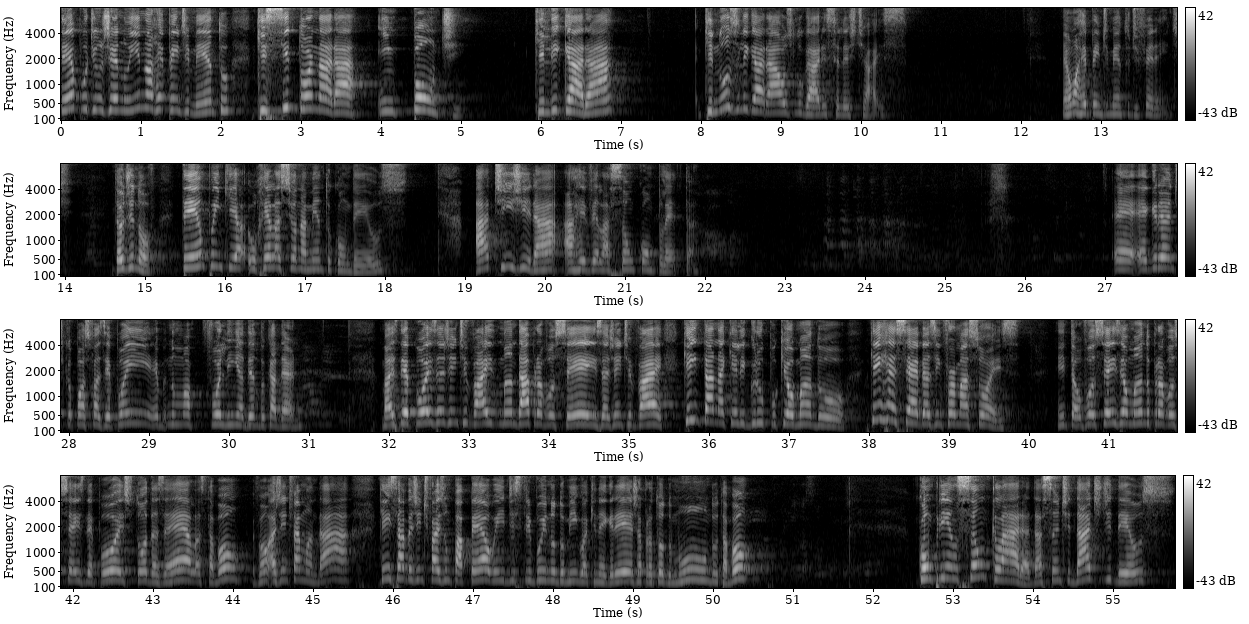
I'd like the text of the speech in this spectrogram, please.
Tempo de um genuíno arrependimento que se tornará em ponte que ligará, que nos ligará aos lugares celestiais. É um arrependimento diferente. Então, de novo, tempo em que o relacionamento com Deus atingirá a revelação completa. É, é, grande que eu posso fazer. Põe numa folhinha dentro do caderno. Mas depois a gente vai mandar para vocês, a gente vai. Quem está naquele grupo que eu mando? Quem recebe as informações? Então, vocês eu mando para vocês depois, todas elas, tá bom? A gente vai mandar. Quem sabe a gente faz um papel e distribui no domingo aqui na igreja para todo mundo, tá bom? Compreensão clara da santidade de Deus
